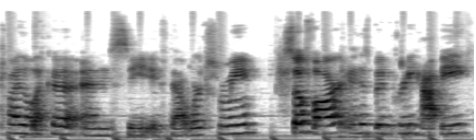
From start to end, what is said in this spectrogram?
try the leca and see if that works for me. So far it has been pretty happy.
